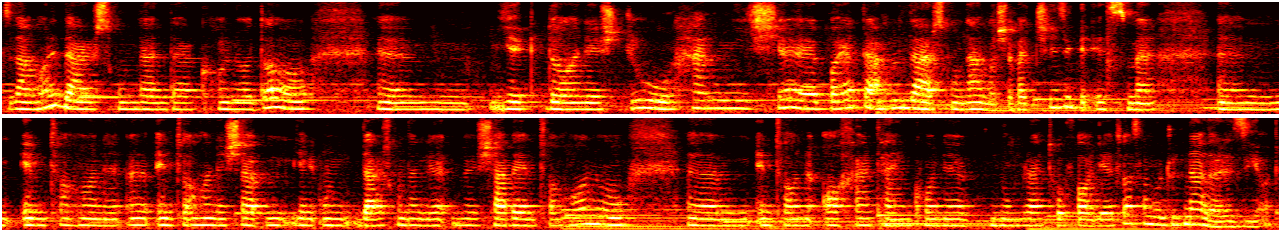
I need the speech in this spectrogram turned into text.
زمان درس خوندن در کانادا یک دانشجو همیشه باید در حال درس خوندن باشه و چیزی به اسم امتحان امتحان شب یعنی اون درس خوندن شب امتحان و امتحان آخر تعیین کنه نمرت و فعالیت اصلا وجود نداره زیاد.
